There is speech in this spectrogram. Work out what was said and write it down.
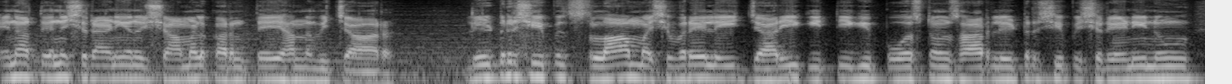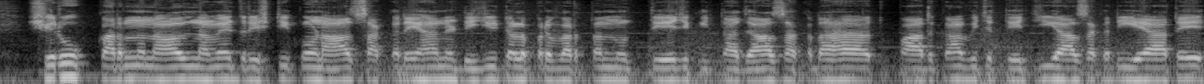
ਇਹਨਾਂ ਤਿੰਨ ਸ਼੍ਰੇਣੀਆਂ ਨੂੰ ਸ਼ਾਮਲ ਕਰਨ ਤੇ ਹਨ ਵਿਚਾਰ। ਲੀਡਰਸ਼ਿਪ ਸਲਾਹ مشਵਰੇ ਲਈ ਜਾਰੀ ਕੀਤੀ ਗਈ। ਪੋਸਟ ਅਨੁਸਾਰ ਲੀਡਰਸ਼ਿਪ ਸ਼੍ਰੇਣੀ ਨੂੰ ਸ਼ੁਰੂ ਕਰਨ ਨਾਲ ਨਵੇਂ ਦ੍ਰਿਸ਼ਟੀਕੋਣ ਆ ਸਕਦੇ ਹਨ। ਡਿਜੀਟਲ ਪਰਿਵਰਤਨ ਨੂੰ ਤੇਜ਼ ਕੀਤਾ ਜਾ ਸਕਦਾ ਹੈ। ਉਤਪਾਦਕਾਂ ਵਿੱਚ ਤੇਜ਼ੀ ਆ ਸਕਦੀ ਹੈ ਅਤੇ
